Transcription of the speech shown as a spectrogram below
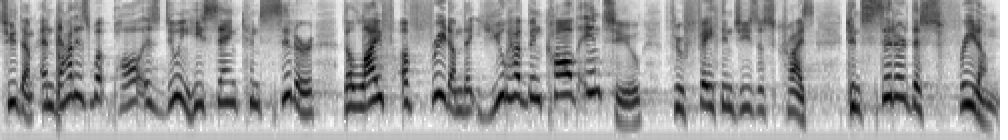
to them. And that is what Paul is doing. He's saying, consider the life of freedom that you have been called into through faith in Jesus Christ. Consider this freedom.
